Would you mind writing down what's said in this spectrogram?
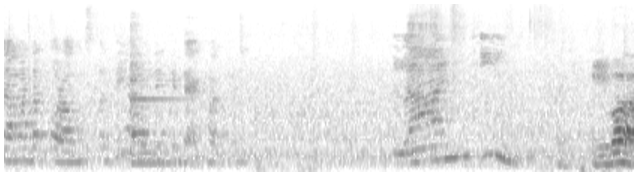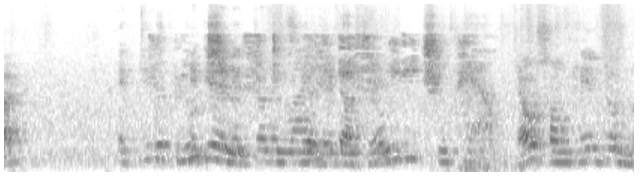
জামাটা পরা অবস্থাতেই আমাদেরকে দেখাবে। এবার একটি ইলেকট্রনিক্স আছে। pair. এও শঙ্খের জন্য।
